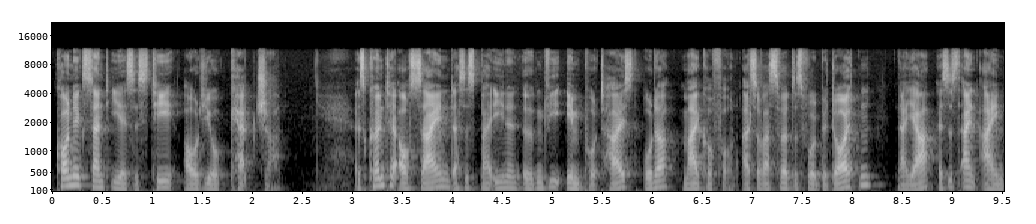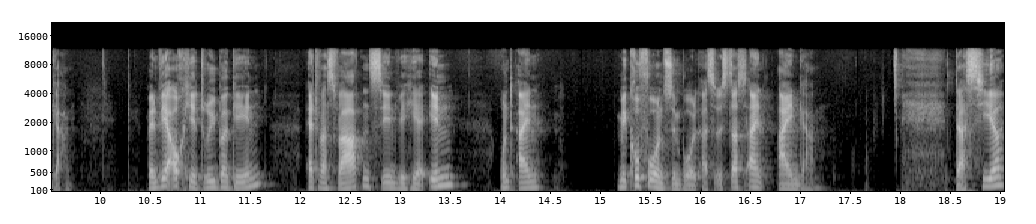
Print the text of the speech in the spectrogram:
Conexant ISST Audio Capture. Es könnte auch sein, dass es bei Ihnen irgendwie Input heißt oder Mikrofon. Also was wird es wohl bedeuten? Naja, es ist ein Eingang. Wenn wir auch hier drüber gehen, etwas warten, sehen wir hier In und ein Mikrofonsymbol, also ist das ein Eingang. Das hier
